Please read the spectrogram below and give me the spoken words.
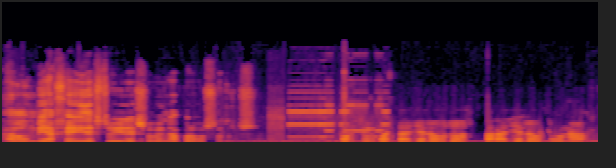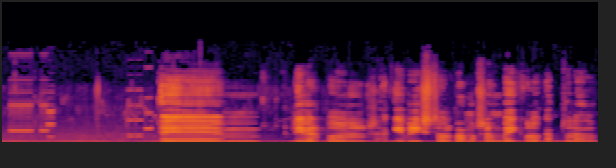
Hago un viaje y destruir eso. Venga por vosotros. Por 50, Yellow 2 para Yellow 1. Eh, Liverpool, aquí Bristol. Vamos en un vehículo capturado.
